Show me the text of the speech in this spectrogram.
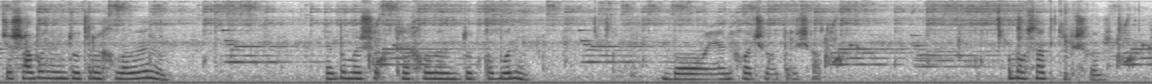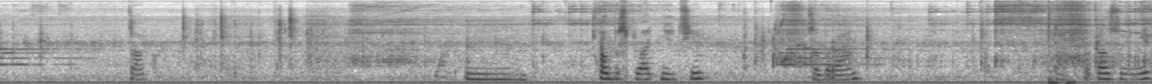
Чи ще будемо тут 3 хвилини? Я думаю, що 3 хвилини тут побудемо, бо я не хочу витрачати. Або все-таки пішли вже. Так. А безплатні ці. Забираємо. Так, показую їх.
